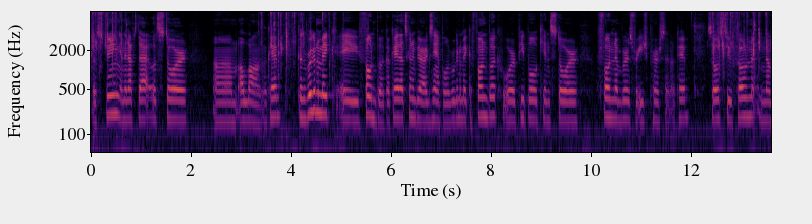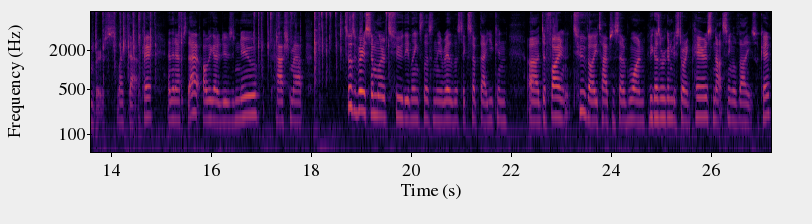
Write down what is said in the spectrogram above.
So string, and then after that, let's store um, a long, okay? Because we're going to make a phone book, okay? That's going to be our example. We're going to make a phone book where people can store phone numbers for each person, okay? So let's do phone numbers, like that, okay? And then after that, all we got to do is new hash map so it's very similar to the linked list and the array list, except that you can uh, define two value types instead of one, because we're going to be storing pairs, not single values, okay?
